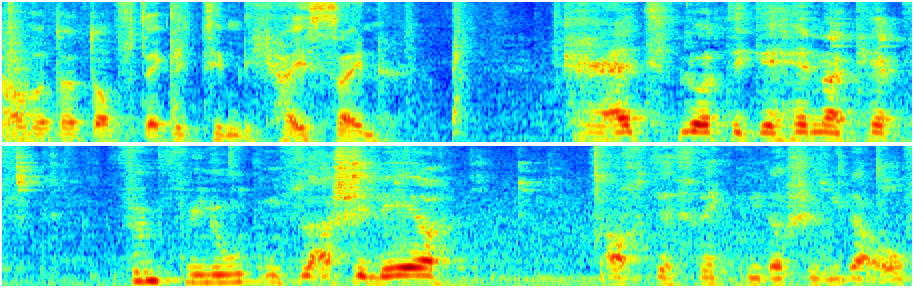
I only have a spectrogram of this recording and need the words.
Da wird der Topfdeckel ziemlich heiß sein. Kreuzblutige Hennerkäpf. 5 Minuten Flasche leer. Ach, das regt wieder schon wieder auf.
